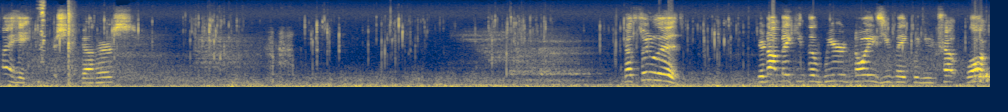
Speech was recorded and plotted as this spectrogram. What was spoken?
I hate machine gunners. Cthulhu! You're not making the weird noise you make when you walk.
